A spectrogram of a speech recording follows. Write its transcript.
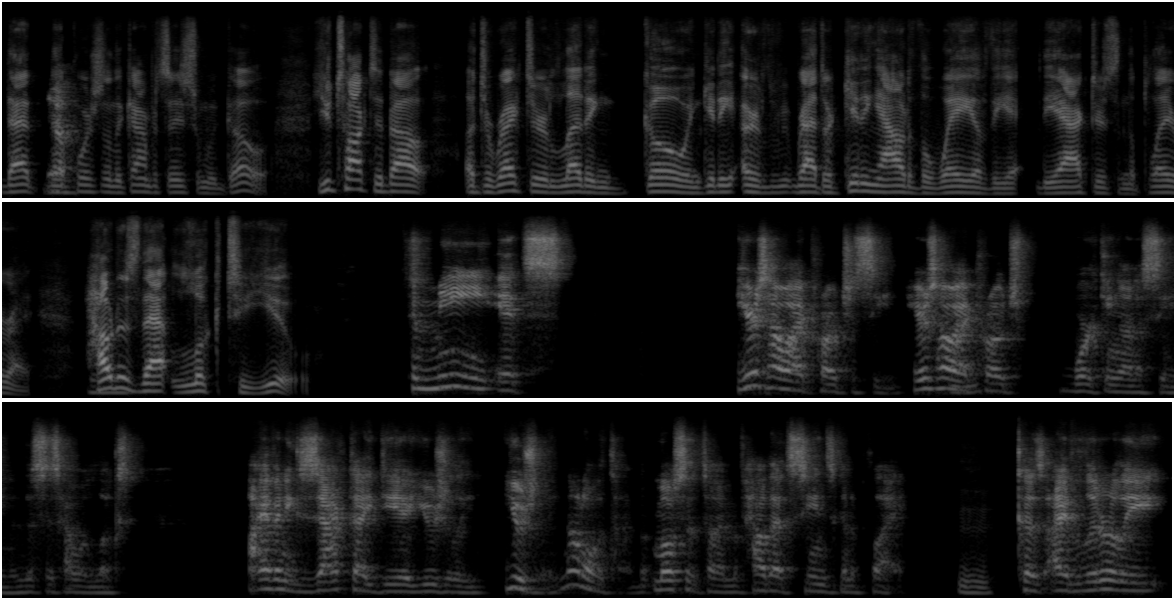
that Yeah. that portion of the conversation would go. You talked about a director letting go and getting, or rather, getting out of the way of the the actors and the playwright. How Mhm. does that look to you? To me, it's here's how I approach a scene. Here's how I Mhm. approach working on a scene, and this is how it looks. I have an exact idea, usually, usually, not all the time, but most of the time, of how that scene's going to play. Because I literally,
